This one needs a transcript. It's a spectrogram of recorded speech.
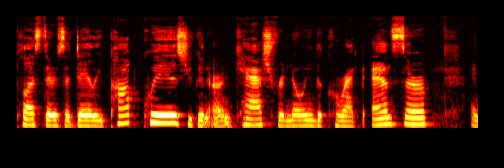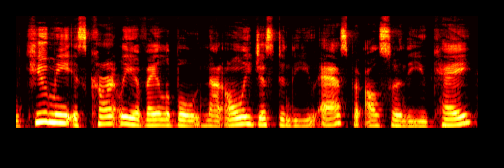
Plus, there's a daily pop quiz. You can earn cash for knowing the correct answer. And Qmee is currently available not only just in the US, but also in the UK,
